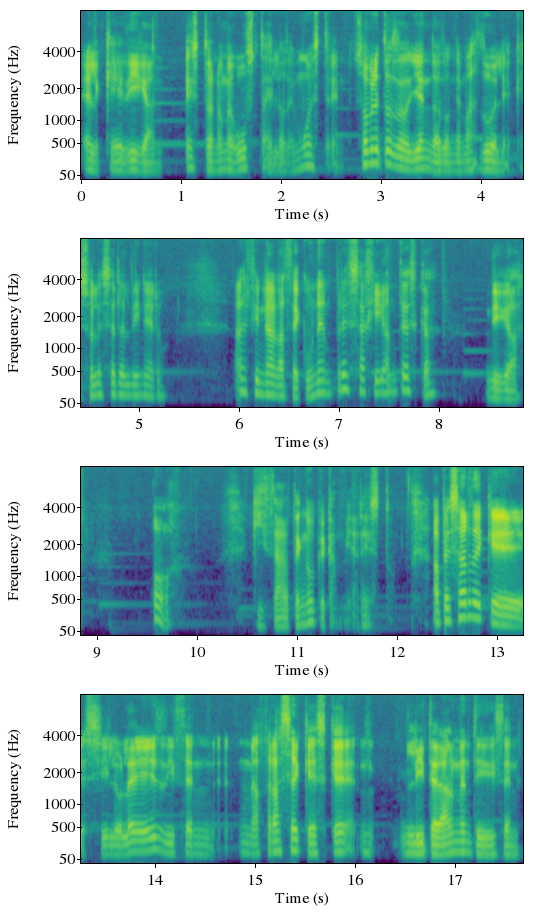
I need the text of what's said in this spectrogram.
el que digan esto no me gusta y lo demuestren, sobre todo yendo a donde más duele, que suele ser el dinero, al final hace que una empresa gigantesca diga, oh, quizá tengo que cambiar esto. A pesar de que si lo lees dicen una frase que es que literalmente dicen,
